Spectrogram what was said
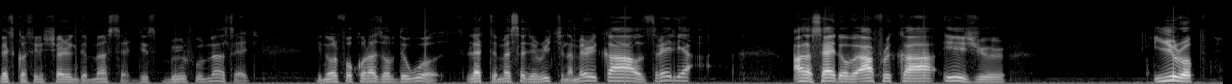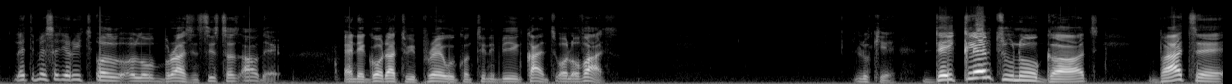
Let's continue sharing the message, this beautiful message, in all four corners of the world. Let the message reach in America, Australia, other side of Africa, Asia, Europe, let the message reach all, all of brothers and sisters out there. And the God that we pray will continue being kind to all of us. Look here. They claim to know God, but uh,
